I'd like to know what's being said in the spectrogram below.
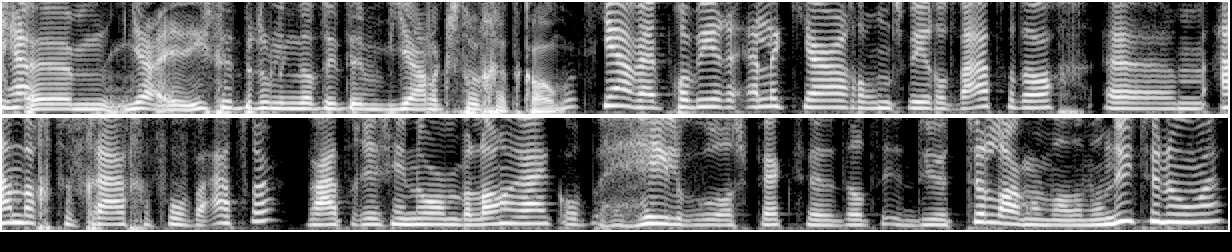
Ja, um, ja is dit de bedoeling dat dit jaarlijks terug gaat komen? Ja, wij proberen elk jaar rond Wereldwaterdag um, aandacht te vragen voor water. Water is enorm belangrijk op een heleboel aspecten. Dat duurt te lang om allemaal nu te noemen.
